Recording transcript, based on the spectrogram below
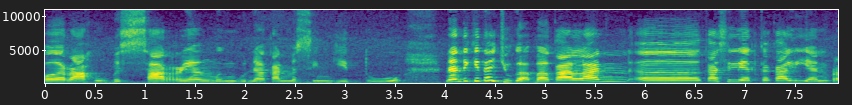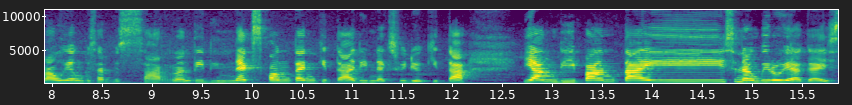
perahu besar yang menggunakan mesin gitu. Nanti kita juga bakalan uh, kasih lihat ke kalian perahu yang besar-besar nanti di next konten kita di next video kita yang di pantai Senang Biru ya guys.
